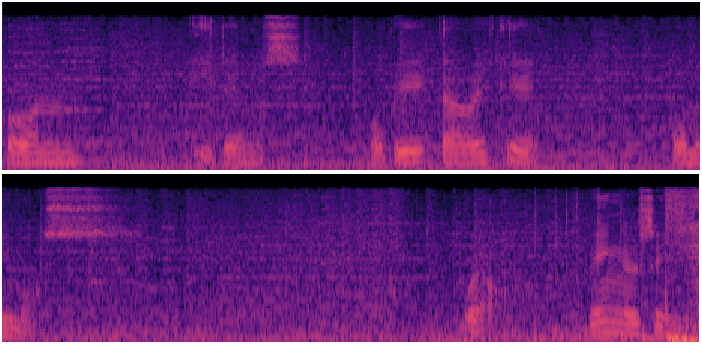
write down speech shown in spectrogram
con ítems OP cada vez que comimos. Bueno, venga el centro.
